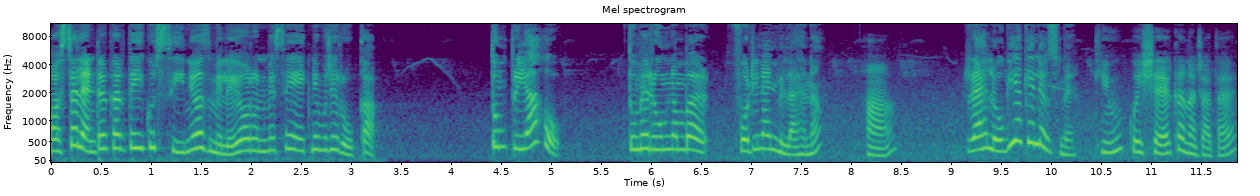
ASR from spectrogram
हॉस्टल एंटर करते ही कुछ सीनियर्स मिले और उनमें से एक ने मुझे रोका। तुम प्रिया हो? तुम्हें रूम नंबर 49 मिला है ना? हाँ। रह लोगी अकेले उसमें? क्यों? कोई शेयर करना चाहता है?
